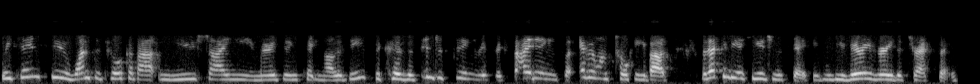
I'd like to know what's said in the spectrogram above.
we tend to want to talk about new, shiny, emerging technologies because it's interesting, it's exciting, it's what everyone's talking about. But that can be a huge mistake. It can be very, very distracting.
